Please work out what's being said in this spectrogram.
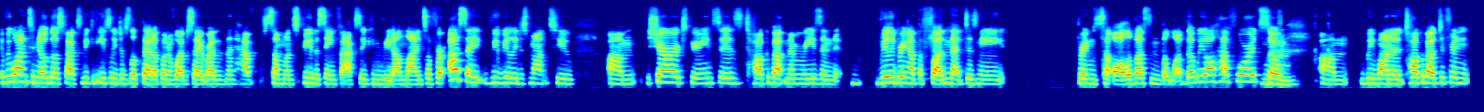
if we wanted to know those facts, we could easily just look that up on a website rather than have someone spew the same facts that you can read online. So for us, I we really just want to um, share our experiences, talk about memories, and really bring out the fun that Disney brings to all of us and the love that we all have for it. So mm-hmm. um, we want to talk about different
